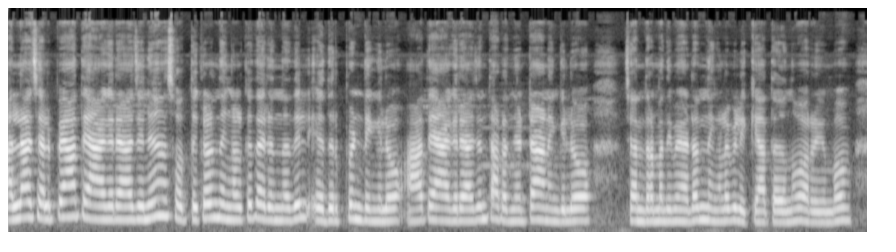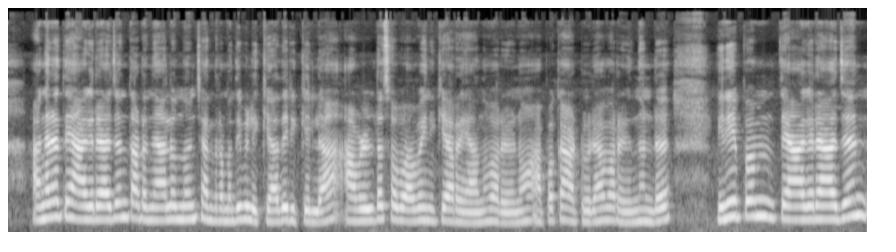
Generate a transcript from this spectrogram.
അല്ല ചിലപ്പോൾ ആ ത്യാഗരാജന് സ്വത്തുക്കൾ നിങ്ങൾക്ക് തരുന്നതിൽ എതിർപ്പുണ്ടെങ്കിലോ ആ ത്യാഗരാജൻ തടഞ്ഞിട്ടാണെങ്കിലോ ചന്ദ്രമതി മേഡം നിങ്ങളെ വിളിക്കാത്തതെന്ന് പറയുമ്പം അങ്ങനെ ത്യാഗരാജൻ തടഞ്ഞാലൊന്നും ചന്ദ്രമതി വിളിക്കാതിരിക്കില്ല. അവളുടെ സ്വഭാവം എനിക്കറിയാമെന്ന് പറയണു അപ്പോൾ കാട്ടൂരാൻ പറയുന്നുണ്ട് ഇനിയിപ്പം ത്യാഗരാജൻ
